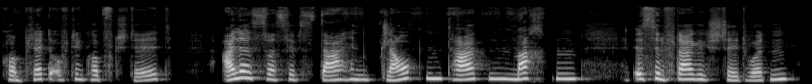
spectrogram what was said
komplett auf den Kopf gestellt. Alles, was wir bis dahin glaubten, taten, machten, ist in Frage gestellt worden.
